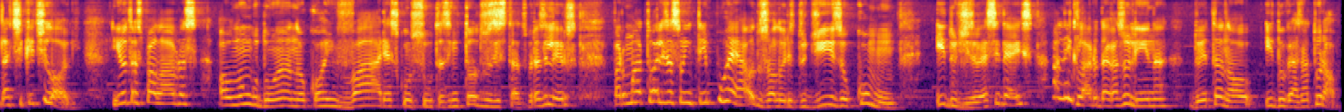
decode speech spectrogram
da Ticketlog. Em outras palavras, ao longo do ano ocorrem várias consultas em todos os estados brasileiros para uma atualização em tempo real dos valores do diesel comum e do diesel S10, além, claro, da gasolina, do etanol e do gás natural.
